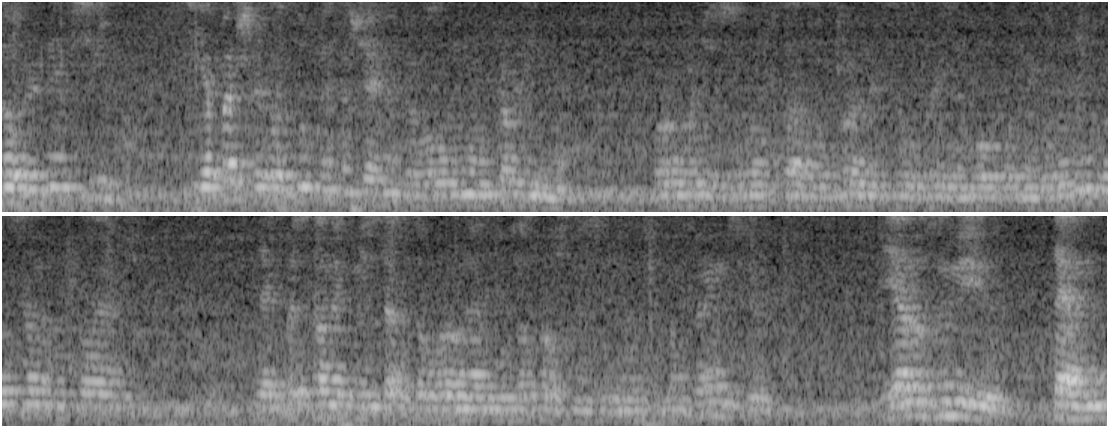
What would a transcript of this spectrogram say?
Добрий день всім. Я перший заступник начальника головного управління по роботі з особовим Збройних сил України полковник Володимир Олександр Миколаївич. Як представник Міністерства оборони я був запрошений сьогодні на цю конференцію. Я розумію тему,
